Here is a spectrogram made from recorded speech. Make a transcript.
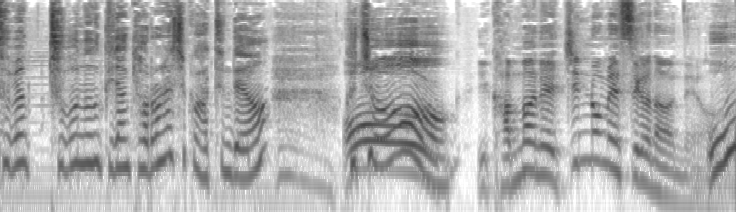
두면 두 분은 그냥 결혼하실 것 같은데요? 그쵸? 어, 이 간만에 찐 로맨스가 나왔네요. 오!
